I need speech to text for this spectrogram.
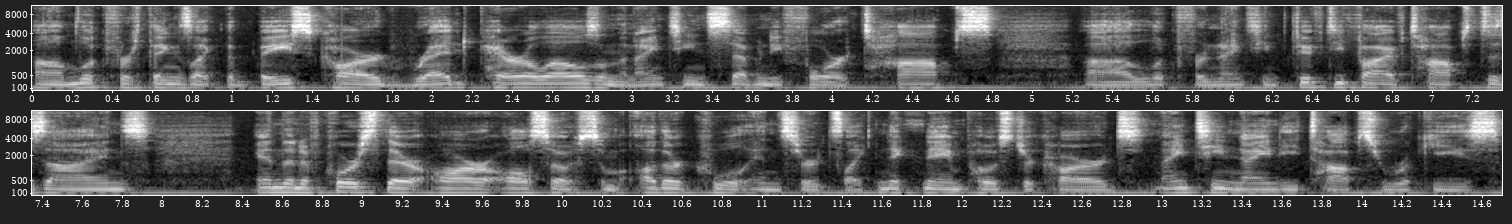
Um, look for things like the base card red parallels on the 1974 Topps. Uh, look for 1955 Topps designs. And then, of course, there are also some other cool inserts like nickname poster cards, 1990 Topps rookies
